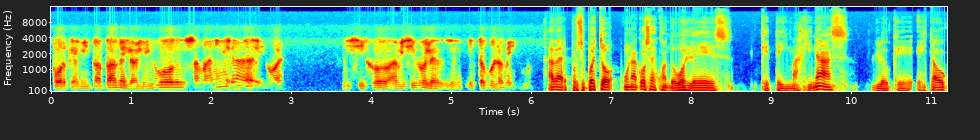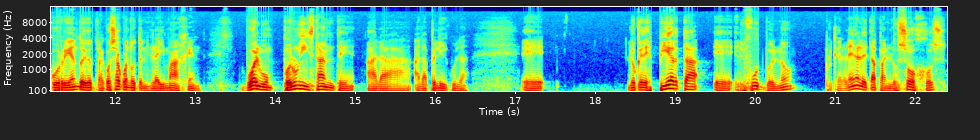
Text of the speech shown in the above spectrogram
porque mi papá me lo legó de esa manera y bueno, mis hijos, a mis hijos les, les tocó lo mismo. A ver, por supuesto, una cosa es cuando vos lees que te imaginás lo que está ocurriendo y otra cosa cuando tenés la imagen. Vuelvo por un instante a la, a la película. Eh, lo que despierta eh, el fútbol, ¿no? Porque a la nena le tapan los ojos.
